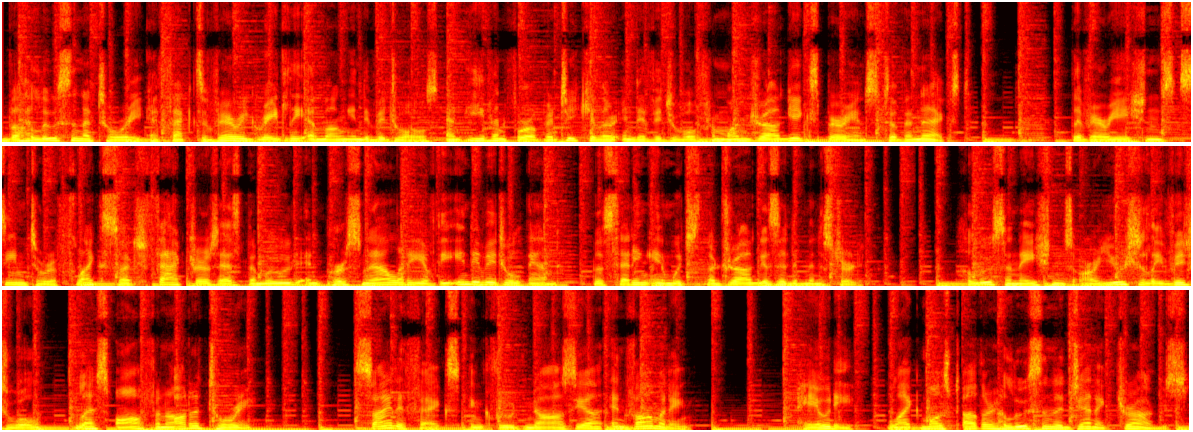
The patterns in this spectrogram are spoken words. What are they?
The hallucinatory effects vary greatly among individuals and even for a particular individual from one drug experience to the next. The variations seem to reflect such factors as the mood and personality of the individual and the setting in which the drug is administered hallucinations are usually visual, less often auditory. Side effects include nausea and vomiting. Peyote, like most other hallucinogenic drugs,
